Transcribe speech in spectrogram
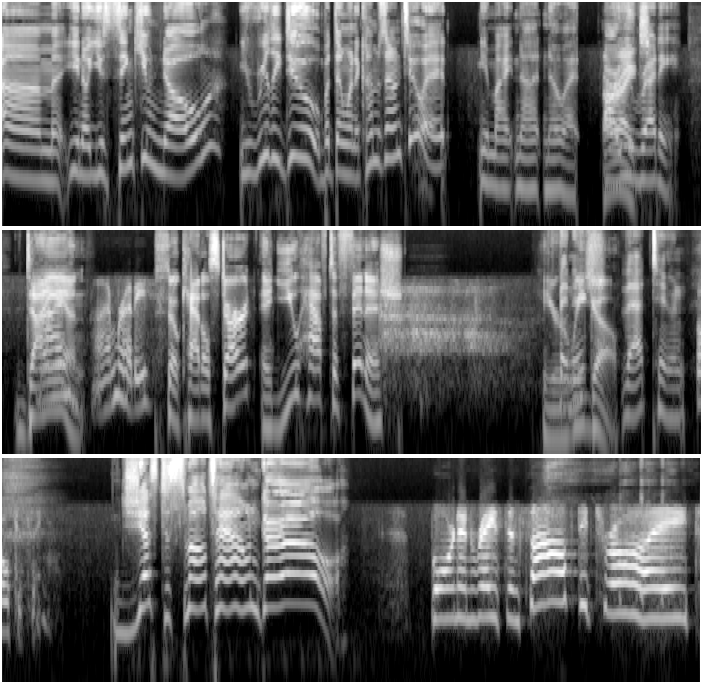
um, you know you think you know, you really do, but then when it comes down to it, you might not know it. All Are right. you ready? Diane. I'm, I'm ready. So Kat will start, and you have to finish. Here we go. that tune. Focusing. Just a small town girl. Born and raised in South Detroit.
